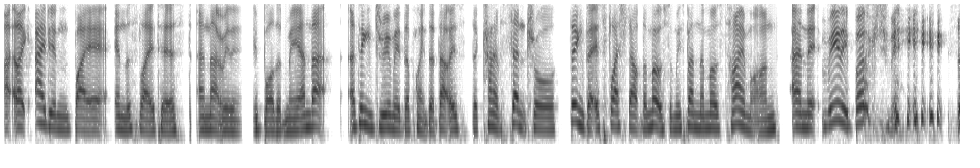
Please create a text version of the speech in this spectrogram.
like I didn't buy it in the slightest, and that really bothered me. And that I think Drew made the point that that is the kind of central thing that is fleshed out the most, and we spend the most time on, and it really bugged me. so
